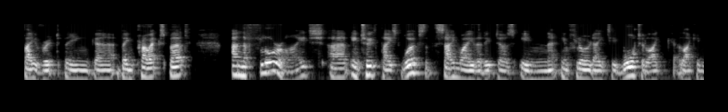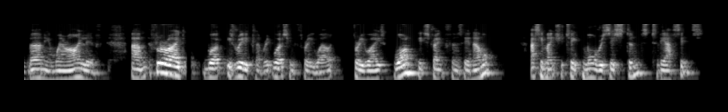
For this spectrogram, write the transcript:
favourite being uh, being Pro Expert. And the fluoride uh, in toothpaste works the same way that it does in in fluoridated water, like like in Birmingham where I live. Um, fluoride work is really clever. It works in three well three ways. One, it strengthens the enamel, actually makes your teeth more resistant to the acids.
